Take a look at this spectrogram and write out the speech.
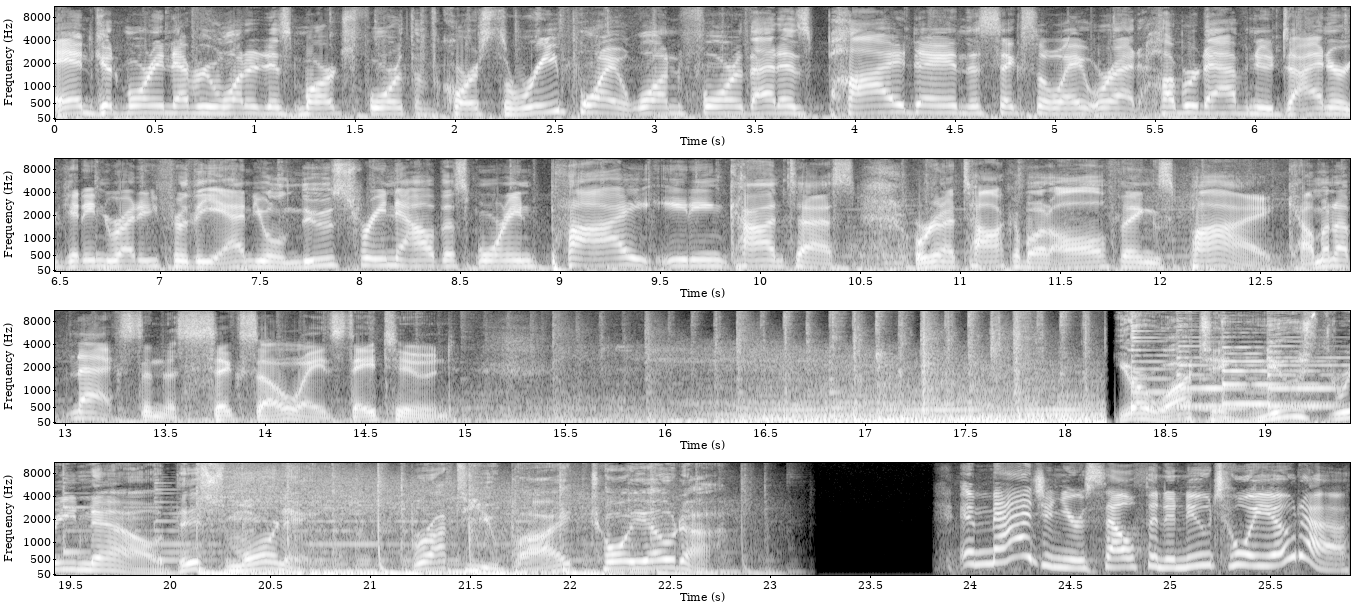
And good morning, everyone. It is March 4th, of course, 3.14. That is Pie Day in the 608. We're at Hubbard Avenue Diner getting ready for the annual News 3 Now this morning pie eating contest. We're going to talk about all things pie coming up next in the 608. Stay tuned. You're watching News 3 Now this morning. Brought to you by Toyota. Imagine yourself in a new Toyota.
